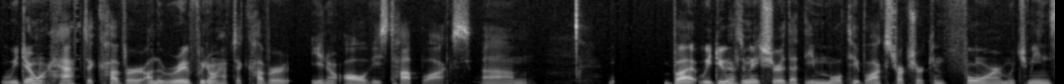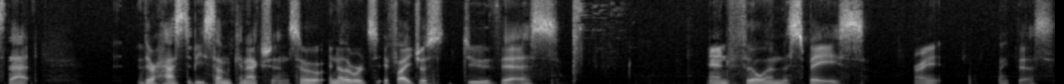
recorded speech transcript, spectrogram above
we don't have to cover on the roof. We don't have to cover you know all these top blocks, um, but we do have to make sure that the multi-block structure can form, which means that there has to be some connection. So in other words, if I just do this and fill in the space, right, like this.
